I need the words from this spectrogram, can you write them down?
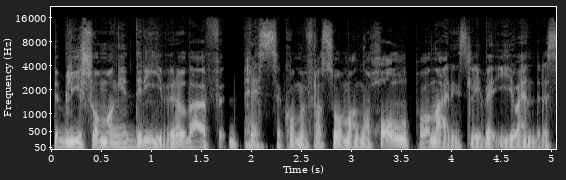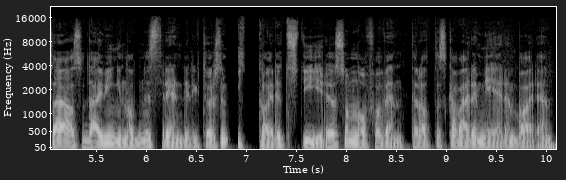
det blir så mange drivere, og det er presset kommer fra så mange hold på næringslivet i å endre seg. Altså, det er jo ingen administrerende direktør som ikke har et styre som nå forventer at det skal være mer enn bare en,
